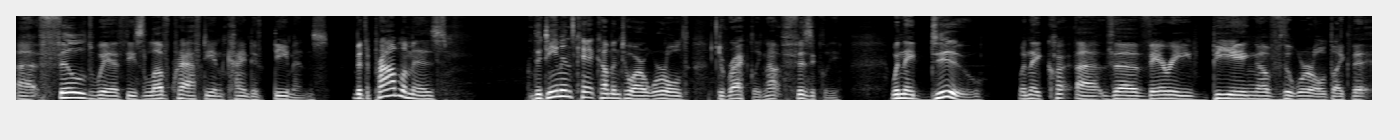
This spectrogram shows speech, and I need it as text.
uh, filled with these Lovecraftian kind of demons. But the problem is, the demons can't come into our world directly, not physically. When they do, when they uh, the very being of the world, like the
